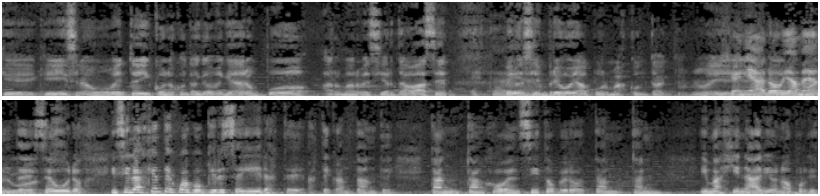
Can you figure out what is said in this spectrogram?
que, que hice en algún momento y con los contactos que me quedaron puedo armarme cierta base, Está pero bien. siempre voy a por más contactos, ¿no? Y- Genial, y obviamente, seguro. Y si la gente, Juaco, quiere seguir a este, a este cantante tan, tan jovencito, pero tan, tan imaginario, ¿no? Porque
